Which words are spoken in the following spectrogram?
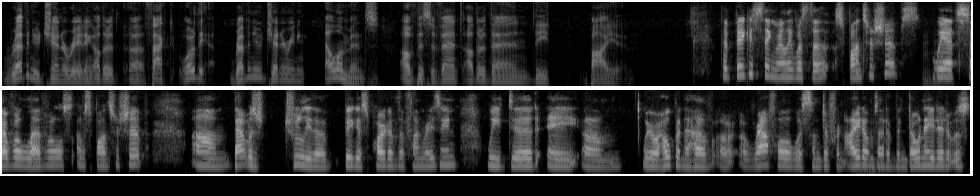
revenue generating other uh, fact? What are the revenue generating elements of this event other than the buy-in? The biggest thing really was the sponsorships. Mm-hmm. We had several levels of sponsorship. Um, that was truly the biggest part of the fundraising. We did a um, we were hoping to have a, a raffle with some different items mm-hmm. that have been donated. It was,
